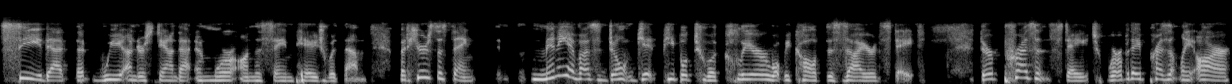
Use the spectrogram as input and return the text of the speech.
see that that we understand that and we're on the same page with them but here's the thing many of us don't get people to a clear what we call desired state their present state wherever they presently are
